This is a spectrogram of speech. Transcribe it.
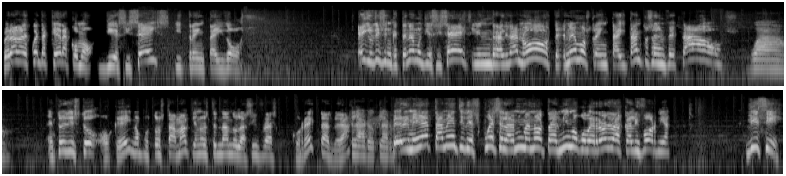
pero haga de cuenta que era como 16 y 32. Ellos dicen que tenemos 16 y en realidad no, tenemos treinta y tantos infectados. Wow. Entonces dices tú, ok, no, pues todo está mal que no estén dando las cifras correctas, ¿verdad? Claro, claro. Pero inmediatamente y después en la misma nota, el mismo gobernador de Baja California dice,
